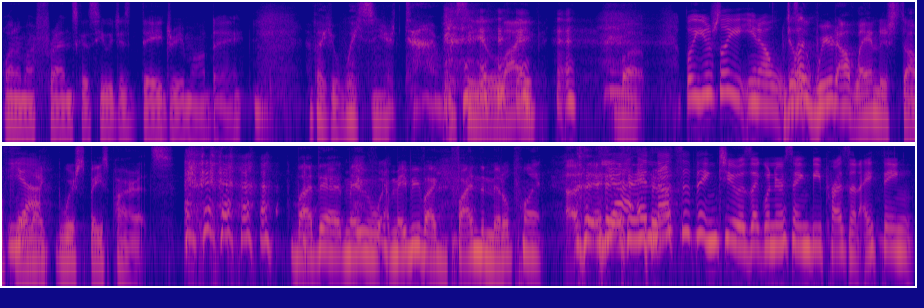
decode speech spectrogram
one of my friends because he would just daydream all day. I'm like, you're wasting your time, wasting your life. But Well, usually, you know, just with- like weird outlandish stuff. Yeah. Yeah. Like we're space pirates. but I think maybe maybe if I find the middle point. yeah, and that's the thing too is like when you're saying be present, I think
